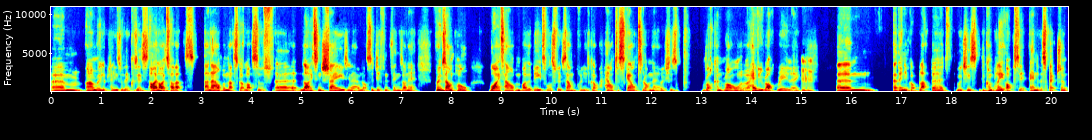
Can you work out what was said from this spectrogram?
Um, I'm really pleased with it because it's. I like to have a, an album that's got lots of uh, light and shade, you know, lots of different things on it. For example, White Album by the Beatles. For example, you've got Helter Skelter on there, which is rock and roll, heavy rock, really. Mm-hmm. Um, and then you've got Blackbird, which is the complete opposite end of the spectrum.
